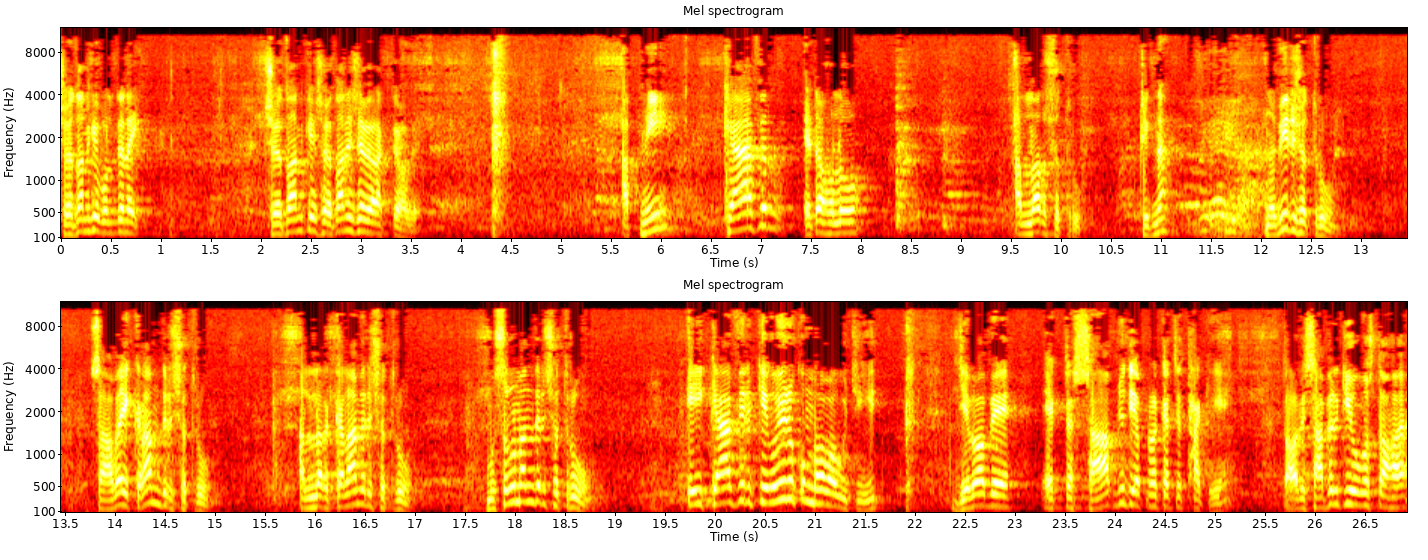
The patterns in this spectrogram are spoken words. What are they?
শয়তানকে বলতে নাই। শয়তানকে শয়তান হিসেবে রাখতে হবে। আপনি ক্যাফের এটা হলো আল্লাহর শত্রু। ঠিক না? নবীর শত্রু। সাহাবাই কালামদের শত্রু। আল্লাহর কালামের শত্রু। মুসলমানদের শত্রু। এই কাফিরকে ওই রকম ভাবা উচিত, যেভাবে একটা সাপ যদি আপনার কাছে থাকে, তাহলে সাপের কি অবস্থা হয়?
